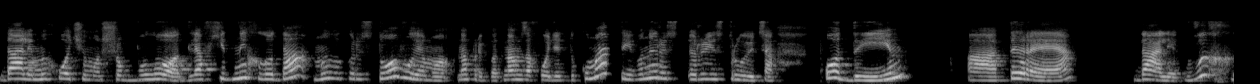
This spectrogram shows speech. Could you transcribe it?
Далі ми хочемо, щоб було для вхідних лода, ми використовуємо, наприклад, нам заходять документи, і вони реєструються. Один, а, тире, далі вх,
